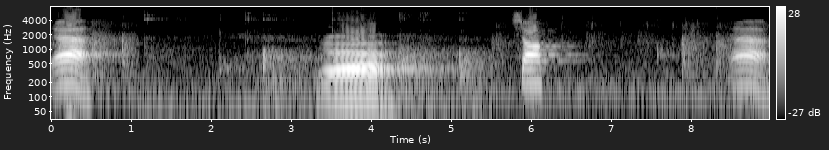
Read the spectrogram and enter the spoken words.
Yeah. Shock. Yeah.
